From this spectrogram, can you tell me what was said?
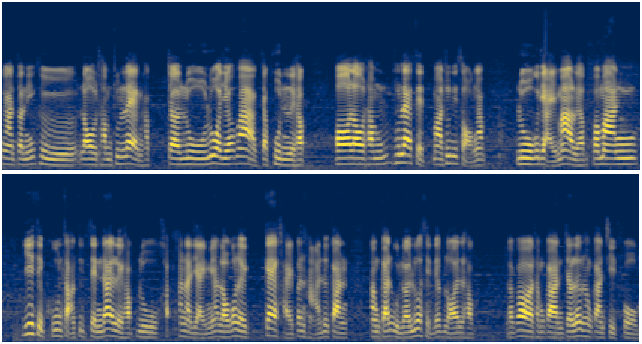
งานตอนนี้คือเราทำทุ่นแรกครับ จะรูรั่วเยอะมากจะพุนเลยครับ พอเราทำทุ่นแรกเสร็จมาทุ่นที่สองครับรูก็ใหญ่มากเลยครับ ประมาณ 20คูณ30 เซนได้เลยครับรูขนาดใหญ่เนี้ยเราก็เลยแก้ไขปัญหาด้วยการทำการอุดรอยรั่วเสร็จเรียบร้อยแล้วครับ แล้วก็ทำการจะเริ่มทำการฉีดโฟม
